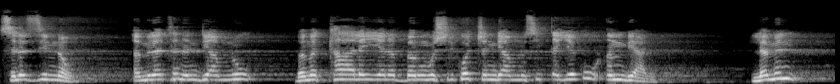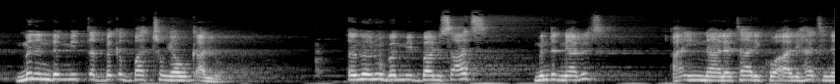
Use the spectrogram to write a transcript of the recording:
ስለዚህም ነው እምነትን እንዲያምኑ በመካ ላይ የነበሩ ሙሽሪኮች እንዲያምኑ ሲጠየቁ እምቢ አሉ ለምን ምን እንደሚጠበቅባቸው ያውቃሉ? እመኑ በሚባሉ ሰዓት ምንድን ያሉት? አኢና ለታሪኩ አሊሀቲና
